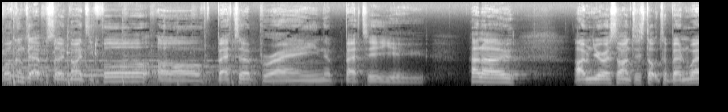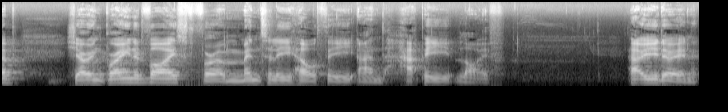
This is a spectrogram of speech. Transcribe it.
Welcome to episode 94 of Better Brain, Better You. Hello, I'm neuroscientist Dr. Ben Webb, sharing brain advice for a mentally healthy and happy life. How are you doing?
